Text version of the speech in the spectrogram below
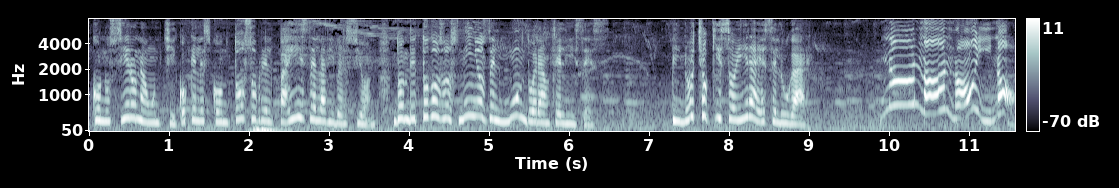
conocieron a un chico que les contó sobre el país de la diversión, donde todos los niños del mundo eran felices. Pinocho quiso ir a ese lugar. No, y no.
